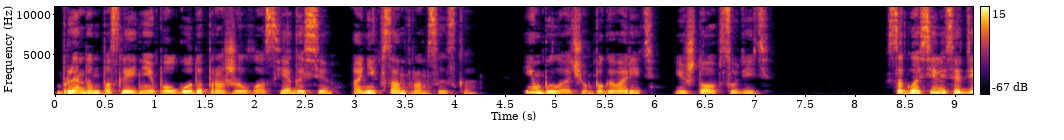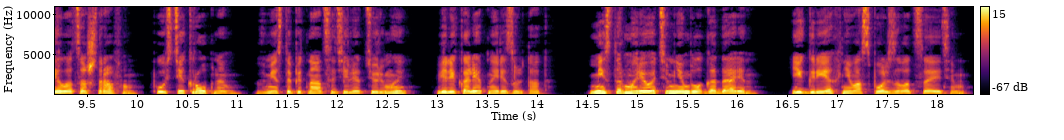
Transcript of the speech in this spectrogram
Брэндон последние полгода прожил в Лас-Вегасе, а Ник в Сан-Франциско. Им было о чем поговорить и что обсудить. Согласились отделаться штрафом, пусть и крупным. Вместо 15 лет тюрьмы – великолепный результат. Мистер Мариотти мне благодарен, и грех не воспользоваться этим.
